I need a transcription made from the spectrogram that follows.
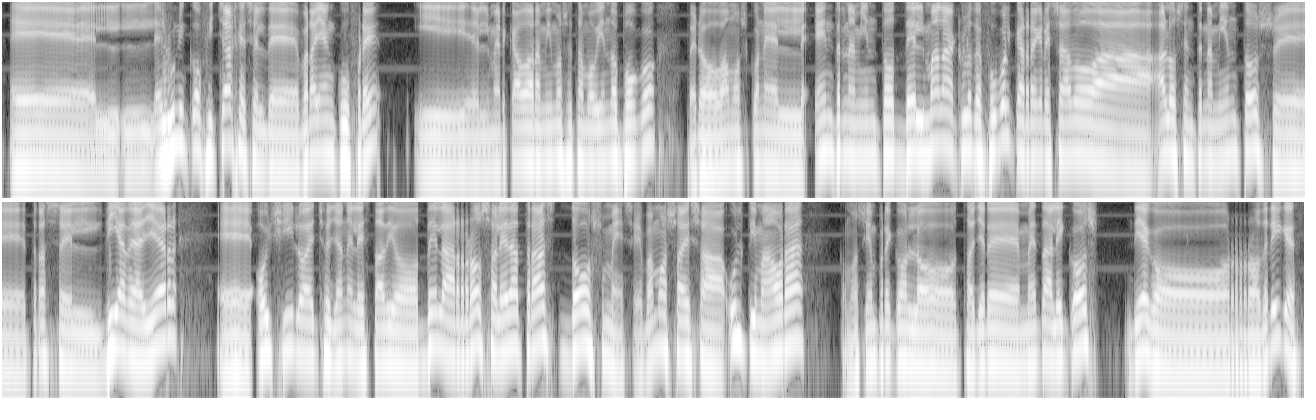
eh, el, único fichaje es el de Brian Cufré, y el mercado ahora mismo se está moviendo poco, pero vamos con el entrenamiento del Málaga Club de Fútbol que ha regresado a, los entrenamientos eh, tras el día de ayer. Eh, hoy sí lo ha hecho ya en el estadio de la Rosaleda tras dos meses. Vamos a esa última hora, como siempre con los talleres metálicos. Diego Rodríguez.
